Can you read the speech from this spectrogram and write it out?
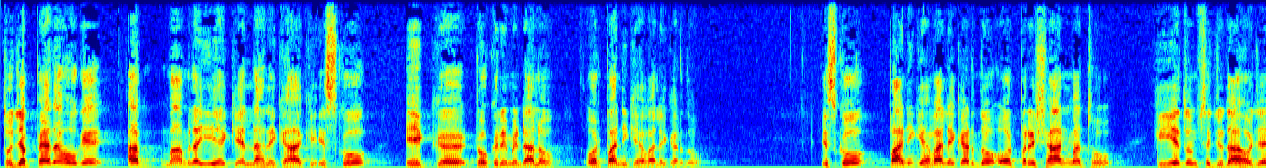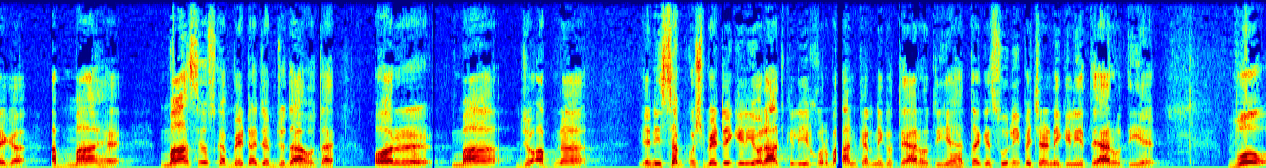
تو جب پیدا ہو گئے، اب معاملہ یہ ہے کہ اللہ نے کہا کہ اس کو ایک ٹوکرے میں ڈالو اور پانی کے حوالے کر دو۔ اس کو پانی کے حوالے کر دو اور پریشان مت ہو کہ یہ تم سے جدا ہو جائے گا۔ اب ماں ہے۔ ماں سے اس کا بیٹا جب جدا ہوتا ہے اور ماں جو اپنا یعنی سب کچھ بیٹے کے لیے، اولاد کے لیے قربان کرنے کو تیار ہوتی ہے، حتیٰ کہ سولی پہ چڑھنے کے لیے تیار ہوتی ہے، وہ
